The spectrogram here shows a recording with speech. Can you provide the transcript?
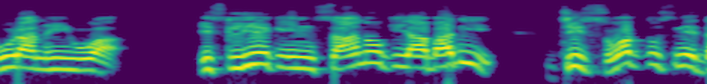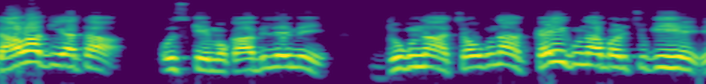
पूरा नहीं हुआ। इसलिए कि इंसानों की आबादी जिस वक्त उसने दावा किया था, उसके मुकाबले में दुगना चौगुना कई गुना बढ़ चुकी है।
